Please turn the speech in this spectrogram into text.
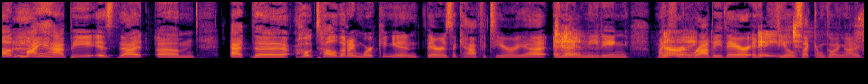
Uh, my happy is that um, at the hotel that I'm working in, there's a cafeteria, and I'm meeting my friend Robbie there, and it feels like I'm going on a date,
